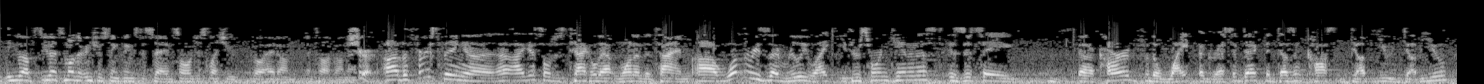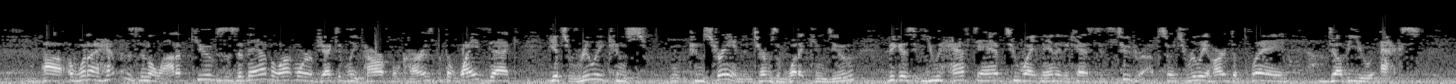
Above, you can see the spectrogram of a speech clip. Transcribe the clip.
you have, you have some other interesting things to say, so I'll just let you go ahead on and talk on that. Sure. Uh, the first thing, uh, I guess I'll just tackle that one at a time. Uh, one of the reasons I really like Aethersworn Canonist is it's a uh, card for the white aggressive deck that doesn't cost WW. Uh, what happens in a lot of cubes is that they have a lot more objectively powerful cards, but the white deck gets really cons- constrained in terms of what it can do because you have to have two white mana to cast its two drop, so it's really hard to play WX.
